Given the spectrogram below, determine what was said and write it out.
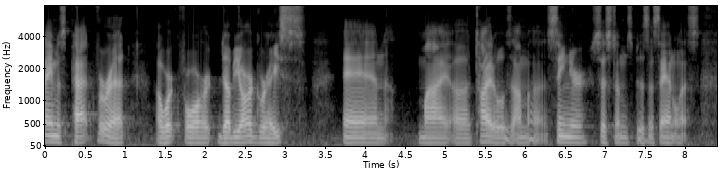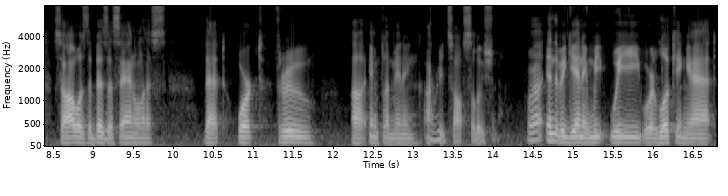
name is Pat Verrett. I work for W.R. Grace, and my uh, title is I'm a Senior Systems Business Analyst. So I was the business analyst that worked through uh, implementing our ReadSoft solution. Well, in the beginning, we, we were looking at,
